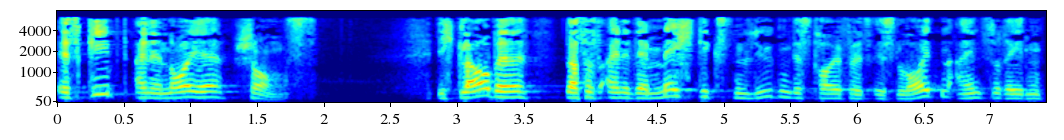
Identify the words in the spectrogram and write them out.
Es gibt eine neue Chance. Ich glaube, dass es eine der mächtigsten Lügen des Teufels ist, Leuten einzureden,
